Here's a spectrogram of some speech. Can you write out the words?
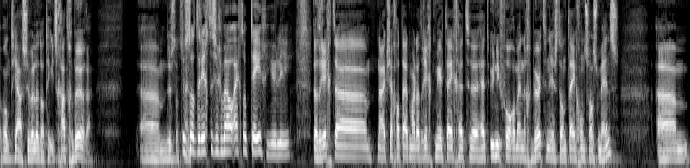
want ja, ze willen dat er iets gaat gebeuren. Um, dus dat, dus dat richtte zich wel echt ook tegen jullie? Dat richt, uh, nou ik zeg altijd maar dat richt meer tegen het, het uniform en de gebeurtenis dan tegen ons als mens. Um,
